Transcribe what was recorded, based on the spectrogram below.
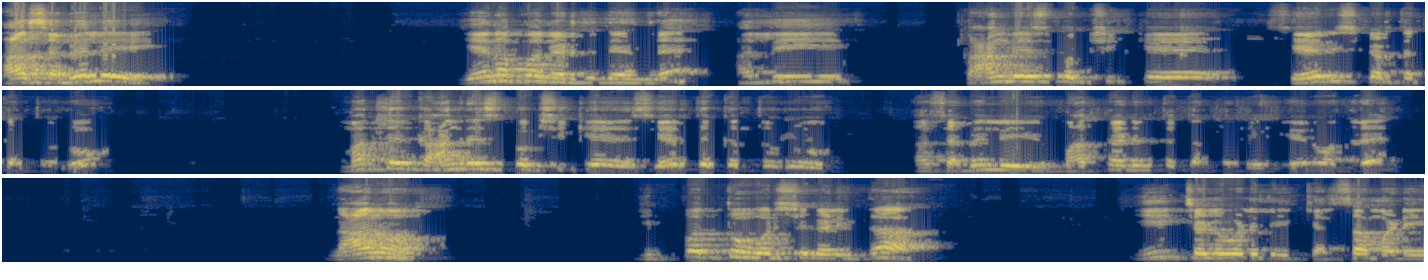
ಆ ಸಭೆಯಲ್ಲಿ ಏನಪ್ಪ ನಡೆದಿದೆ ಅಂದ್ರೆ, ಅಲ್ಲಿ ಕಾಂಗ್ರೆಸ್ ಪಕ್ಷಕ್ಕೆ ಸೇರಿಸ್ಕೊಳ್ತಕ್ಕಂಥವ್ರು ಮತ್ತೆ ಕಾಂಗ್ರೆಸ್ ಪಕ್ಷಕ್ಕೆ ಸೇರ್ತಕ್ಕಂಥವ್ರು ಆ ಸಭೆಯಲ್ಲಿ ಅಂದ್ರೆ ನಾನು ಇಪ್ಪತ್ತು ವರ್ಷಗಳಿಂದ ಈ ಚಳುವಳಿಲಿ ಕೆಲಸ ಮಾಡಿ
